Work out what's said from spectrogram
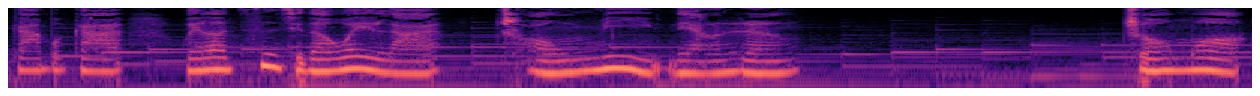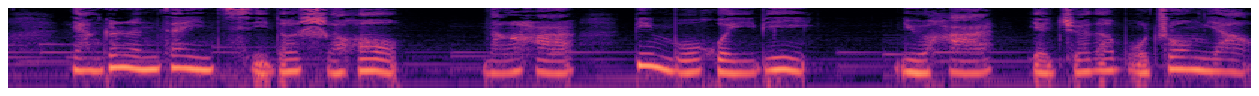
该不该为了自己的未来重觅良人？周末，两个人在一起的时候，男孩并不回避，女孩也觉得不重要。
